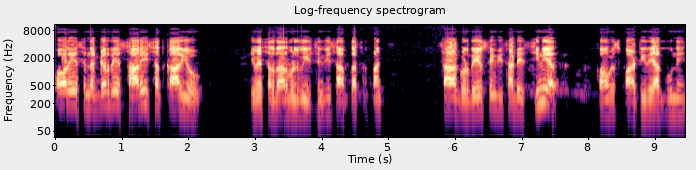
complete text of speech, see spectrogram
ਔਰ ਇਸ ਨਗਰ ਦੇ ਸਾਰੇ ਹੀ ਸਤਿਕਾਰਯੋਗ, ਜਿਵੇਂ ਸਰਦਾਰ ਬਲਵੀਰ ਸਿੰਘ ਜੀ, ਸਾਬਕਾ ਸਰਪੰਚ, ਸਾਰਾ ਗੁਰਦੇਵ ਸਿੰਘ ਜੀ ਸਾਡੇ ਸੀਨੀਅਰ ਕਾਂਗਰਸ ਪਾਰਟੀ ਦੇ ਆਗੂ ਨੇ।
